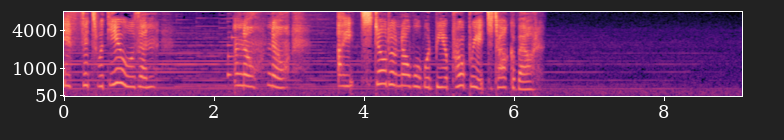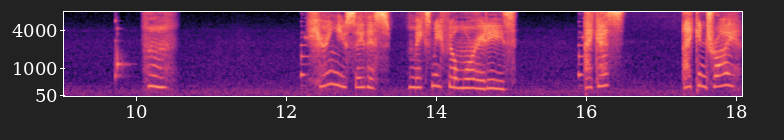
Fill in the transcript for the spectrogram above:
If it's with you, then... No, no. I still don't know what would be appropriate to talk about. Hmm. Hearing you say this makes me feel more at ease. I guess I can try.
